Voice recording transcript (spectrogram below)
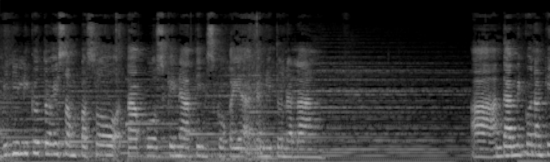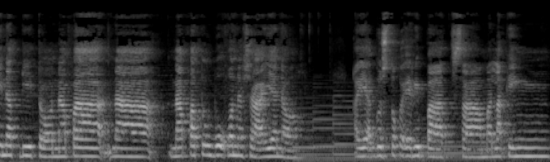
Binili ko to isang paso, tapos kinatings ko, kaya ganito na lang. Ah, ang dami ko nang kinat dito, napa, na, napatubo ko na siya, ayan o. Kaya gusto ko iripat sa malaking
